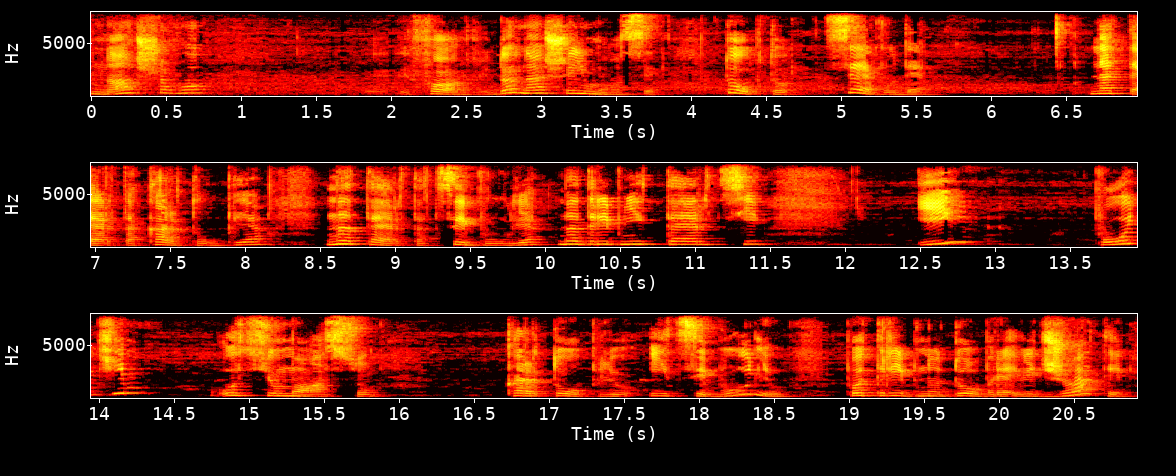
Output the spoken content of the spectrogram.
нашого фарш до нашої маси. Тобто це буде натерта картопля, натерта цибуля на дрібній терці, і потім оцю масу картоплю і цибулю потрібно добре віджати,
